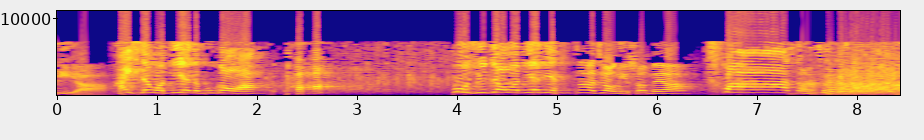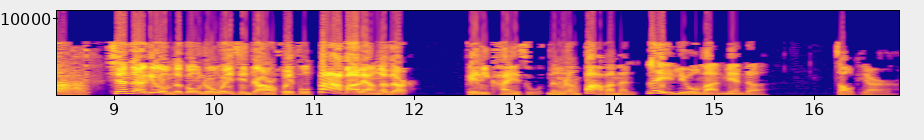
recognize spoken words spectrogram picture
爹呀？还嫌我爹的不够啊？不许叫我爹爹那叫你什么呀？，father。现在给我们的公众微信账号回复“爸爸”两个字儿，给你看一组能让爸爸们泪流满面的照片儿。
